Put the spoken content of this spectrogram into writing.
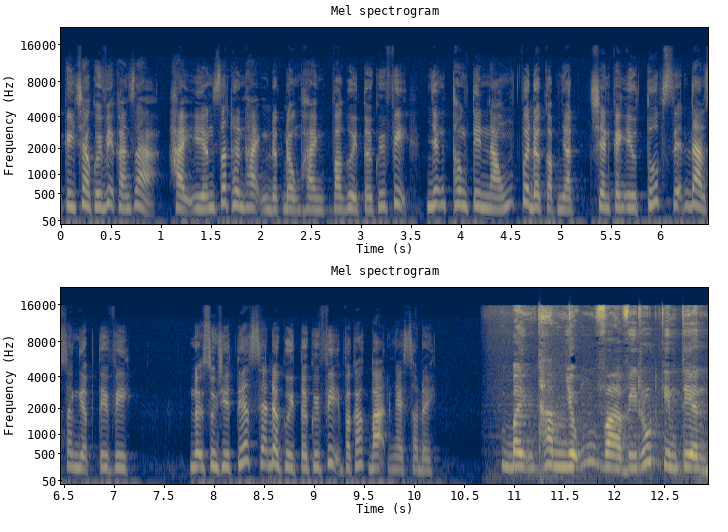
kính chào quý vị khán giả. Hải Yến rất hân hạnh được đồng hành và gửi tới quý vị những thông tin nóng vừa được cập nhật trên kênh YouTube Diễn đàn Doanh nghiệp TV. Nội dung chi tiết sẽ được gửi tới quý vị và các bạn ngay sau đây. Bệnh tham nhũng và virus kim tiền,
